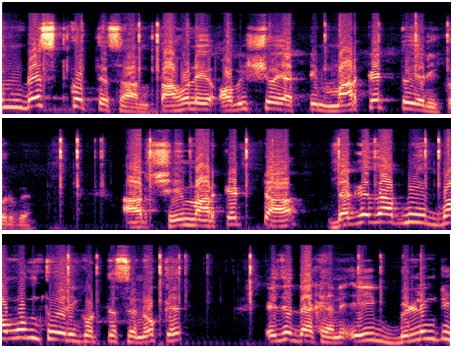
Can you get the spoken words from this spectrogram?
ইনভেস্ট করতে চান, তাহলে অবশ্যই একটি মার্কেট তৈরি করবেন। আর সেই মার্কেটটা দেখে যে আপনি ভবন তৈরি করতেছেন ওকে এই যে দেখেন, এই বিল্ডিংটি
